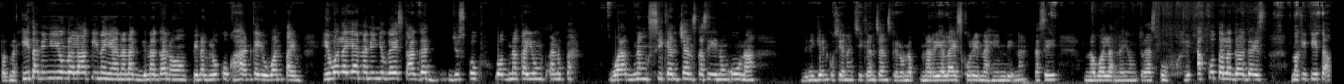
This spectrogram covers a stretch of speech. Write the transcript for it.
Pag nakita ninyo yung lalaki na yan na nag, nag ano, pinaglukukahan kayo one time, hiwalayan na ninyo guys agad. Diyos ko, wag na kayong ano pa, wag ng second chance kasi nung una, binigyan ko siya ng second chance pero na- na-realize ko rin na hindi na kasi nawala na yung trust ko. Ako talaga guys, makikita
